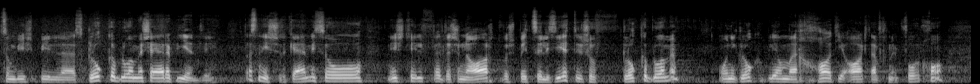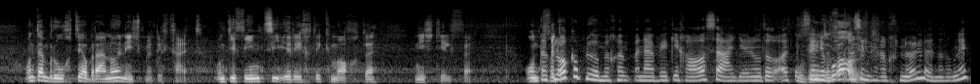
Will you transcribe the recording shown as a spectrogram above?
zum Beispiel das Glockenblumenscherenbienchen. Das nischt gerne so Nisthilfe. Das ist eine Art, die spezialisiert ist auf Glockenblumen. Ohne Glockenblumen kann die Art einfach nicht vorkommen. Und dann braucht sie aber auch noch eine Nistmöglichkeit. Und die findet sie in richtig gemachten Nisthilfen. Und, und Glockenblumen könnte man auch wirklich ansehen, oder? Auf sind jeden Fall. sind einfach Knollen, oder nicht?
